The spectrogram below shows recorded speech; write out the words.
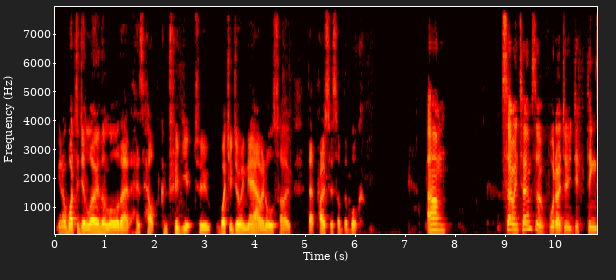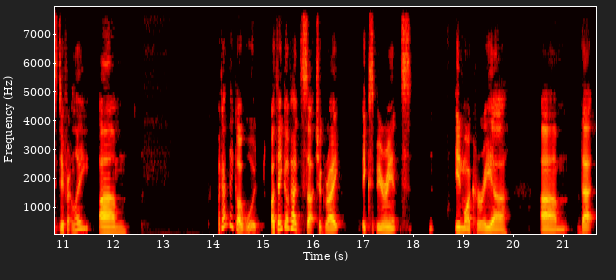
you know, what did you learn the law that has helped contribute to what you're doing now, and also that process of the book? Um, so in terms of would I do diff- things differently? Um, I don't think I would. I think I've had such a great experience in my career um, that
